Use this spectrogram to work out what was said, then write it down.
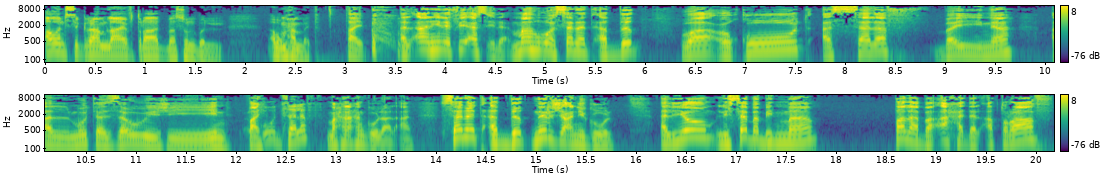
أو إنستغرام لايف طراد بسنبل أبو محمد. طيب الآن هنا في أسئلة. ما هو سند الضد وعقود السلف بين المتزوجين. طيب. عقود سلف ما إحنا حنقولها الآن. سند الضد نرجع نقول. اليوم لسبب ما طلب أحد الأطراف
